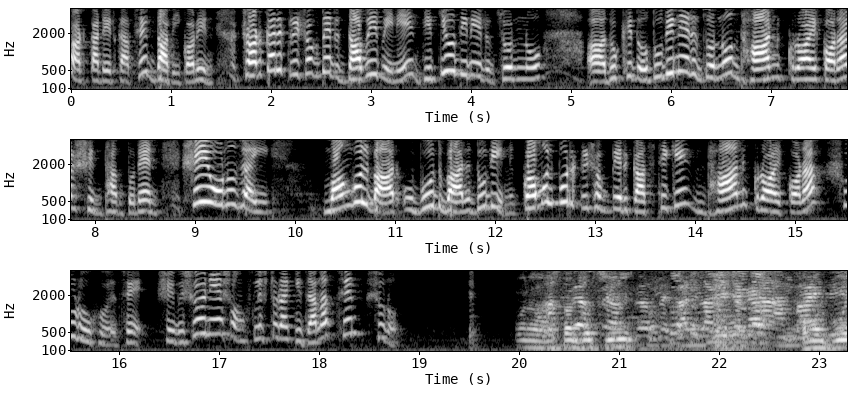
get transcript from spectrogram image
সরকারের কাছে দাবি করেন। সরকার কৃষকদের দাবি মেনে দ্বিতীয় দিনের জন্য দুঃখিত, দুদিনের জন্য ধান ক্রয় করার সিদ্ধান্ত নেন। সেই অনুযায়ী মঙ্গলবার ও বুধবার দুদিন কমলপুর কৃষকদের কাছ থেকে ধান ক্রয় করা শুরু হয়েছে। সে বিষয় নিয়ে সংশ্লিষ্টরা কি জানাচ্ছেন, শুনুন। মানে অবস্থান করছি কমলপুর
